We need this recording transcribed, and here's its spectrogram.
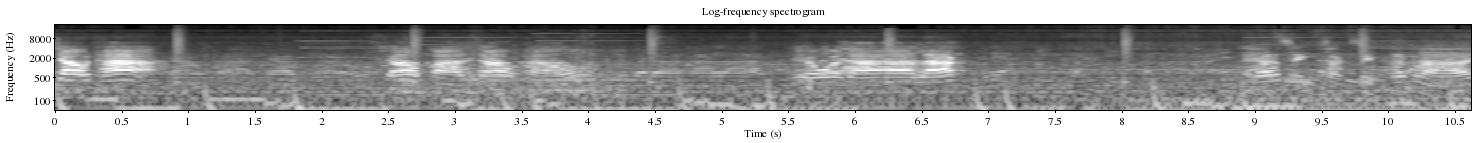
เจ้าท่า เจ้าป่าเจ้าเขาเทวดาอารักษ์และสิ่งศักดิ์สิทธิ์ทั้งหลาย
